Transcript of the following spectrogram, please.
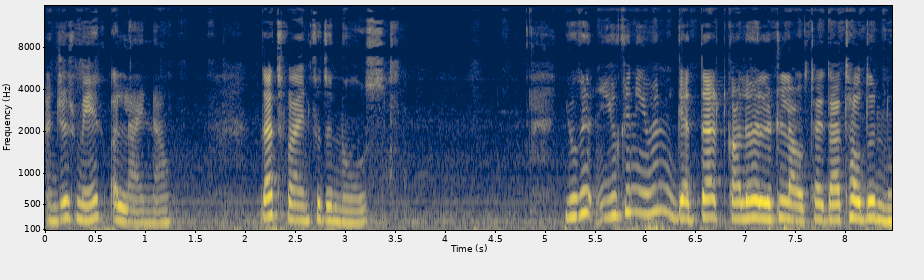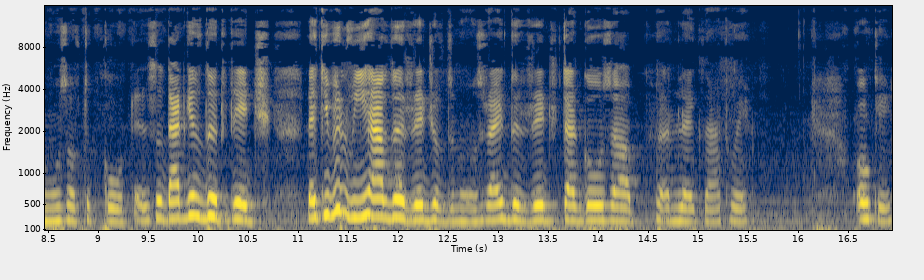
And just make a line now. That's fine for the nose. You can you can even get that color a little outside. That's how the nose of the coat is. So that gives the ridge. Like even we have the ridge of the nose right? The ridge that goes up and like that way. Okay.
